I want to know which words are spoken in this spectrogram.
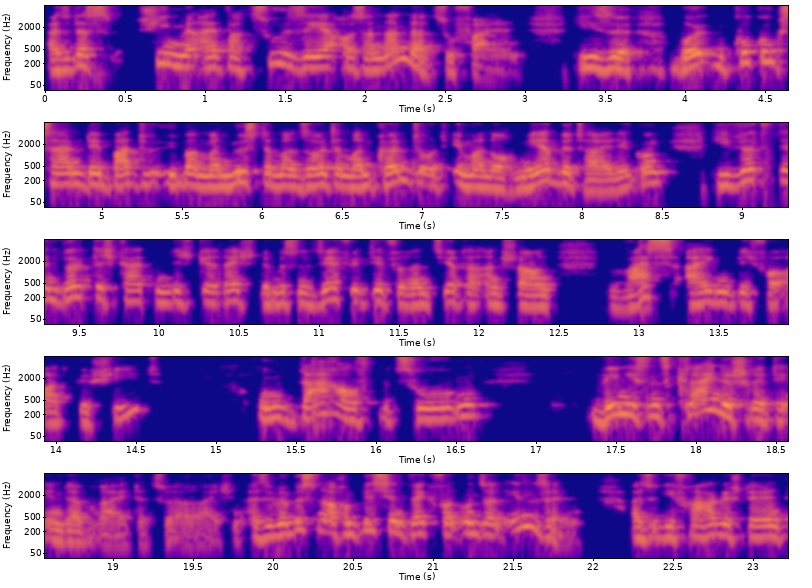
Also das schien mir einfach zu sehr auseinanderzufallen. Diese Wolkenkuckucksheim-Debatte über man müsste, man sollte, man könnte und immer noch mehr Beteiligung, die wird den Wirklichkeiten nicht gerecht. Wir müssen sehr viel differenzierter anschauen, was eigentlich vor Ort geschieht, um darauf bezogen wenigstens kleine Schritte in der Breite zu erreichen. Also wir müssen auch ein bisschen weg von unseren Inseln. Also die Frage stellen,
